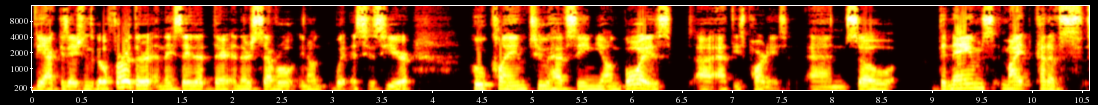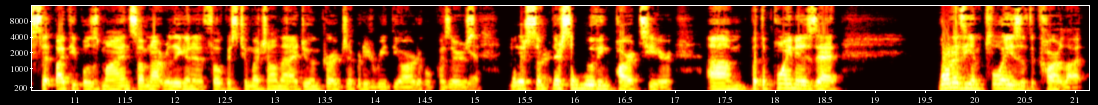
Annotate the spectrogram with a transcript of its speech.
the accusations go further, and they say that there, and there's several, you know, witnesses here who claim to have seen young boys uh, at these parties, and so the names might kind of slip by people's minds, so I'm not really going to focus too much on that. I do encourage everybody to read the article because there's yes. you know, there's some right. there's some moving parts here. Um, but the point is that one of the employees of the car lot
